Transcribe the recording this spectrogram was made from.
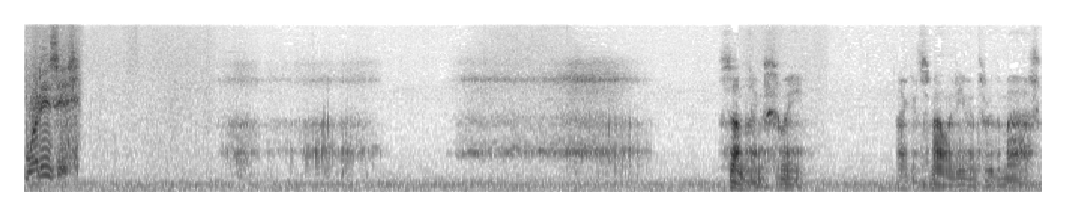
What is it? Something sweet. I can smell it even through the mask.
